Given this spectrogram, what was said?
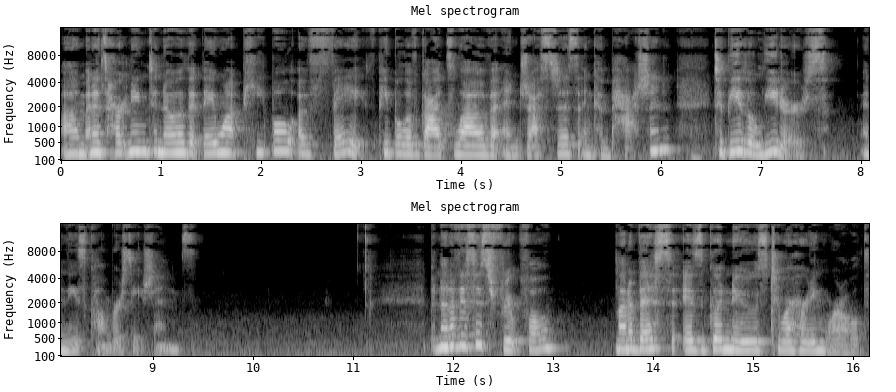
Um, and it's heartening to know that they want people of faith, people of God's love and justice and compassion to be the leaders in these conversations. But none of this is fruitful. None of this is good news to a hurting world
